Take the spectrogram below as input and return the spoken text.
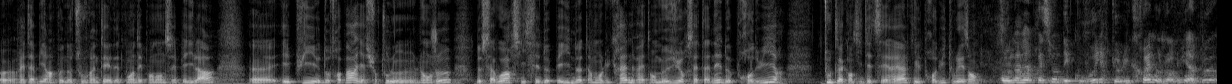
euh, rétablir un peu notre souveraineté et d'être moins dépendant de ces pays-là. Euh, et puis d'autre part, il y a surtout l'enjeu de savoir si ces deux pays, notamment l'Ukraine, va être en mesure cette année de produire toute la quantité de céréales qu'il produit tous les ans. On a l'impression de découvrir que l'Ukraine aujourd'hui est un peu,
